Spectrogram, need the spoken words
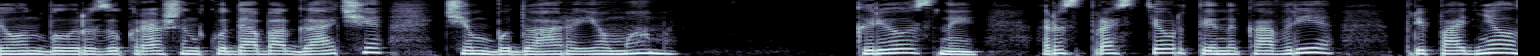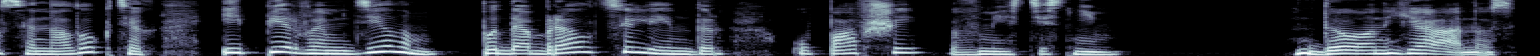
и он был разукрашен куда богаче, чем будуар ее мамы. Крестный, распростертый на ковре, приподнялся на локтях и первым делом подобрал цилиндр, упавший вместе с ним. «Дон Янус,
